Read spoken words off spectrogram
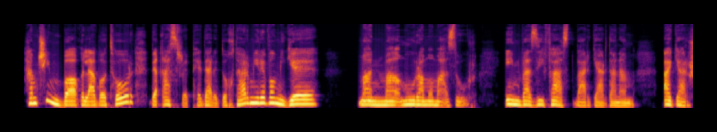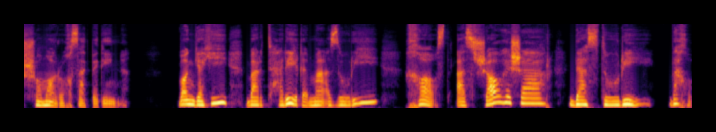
همچین باقلواتور به قصر پدر دختر میره و میگه من معمورم و معذور. این وظیفه است برگردنم. اگر شما رخصت بدین. وانگهی بر طریق معذوری خواست از شاه شهر دستوری. و خب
